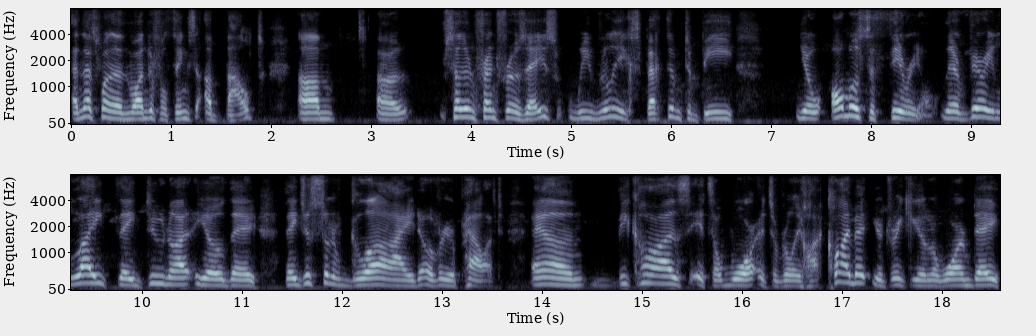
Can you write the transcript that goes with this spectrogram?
and that's one of the wonderful things about um, uh, Southern French rosés. We really expect them to be, you know, almost ethereal. They're very light. They do not, you know, they they just sort of glide over your palate. And because it's a war, it's a really hot climate. You're drinking on a warm day.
